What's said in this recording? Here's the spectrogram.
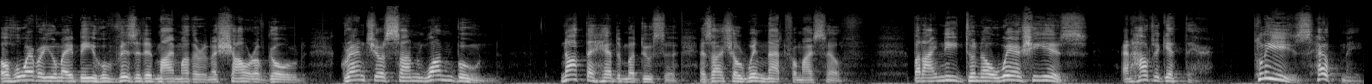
or whoever you may be who visited my mother in a shower of gold, grant your son one boon. Not the head of Medusa, as I shall win that for myself, but I need to know where she is and how to get there. Please help me.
